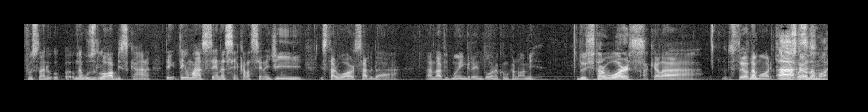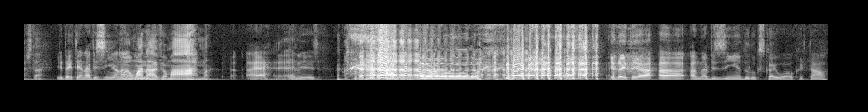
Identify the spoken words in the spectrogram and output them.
funcionários, o- não, os lobbies, cara. Tem, tem uma cena, assim, aquela cena de Star Wars, sabe? Da, da nave mãe grandona, como que é o nome? Do Star Wars? Aquela. Estrela da Morte. Ah, Estrela sim. da Morte, tá. E daí tem a navezinha lá. Não é do- uma nave, é uma arma. Ah, é? É, mesmo. Valeu, valeu, valeu, valeu. E daí tem a, a, a navezinha do Luke Skywalker e tal.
